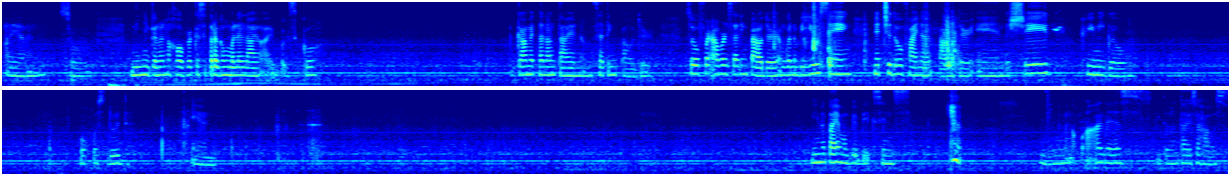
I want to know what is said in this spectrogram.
Ayan, so, mini ganun ako kasi parang malala ang eyeballs ko. Gamit na lang tayo ng setting powder. So, for our setting powder, I'm going to be using Nichido Final Powder in the shade Creamy Glow. Focus good. Ayan. Hindi na tayo mag-bake since hindi naman ako aalis. Dito lang tayo sa house.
